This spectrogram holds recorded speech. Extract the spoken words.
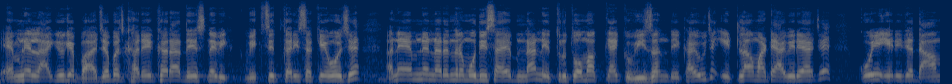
એમને લાગ્યું કે ભાજપ જ ખરેખર આ દેશને વિકસિત કરી શકે એવો છે અને એમને નરેન્દ્ર મોદી સાહેબના નેતૃત્વમાં ક્યાંક વિઝન દેખાયું છે એટલા માટે આવી રહ્યા છે. કોઈ એ રીતે દામ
